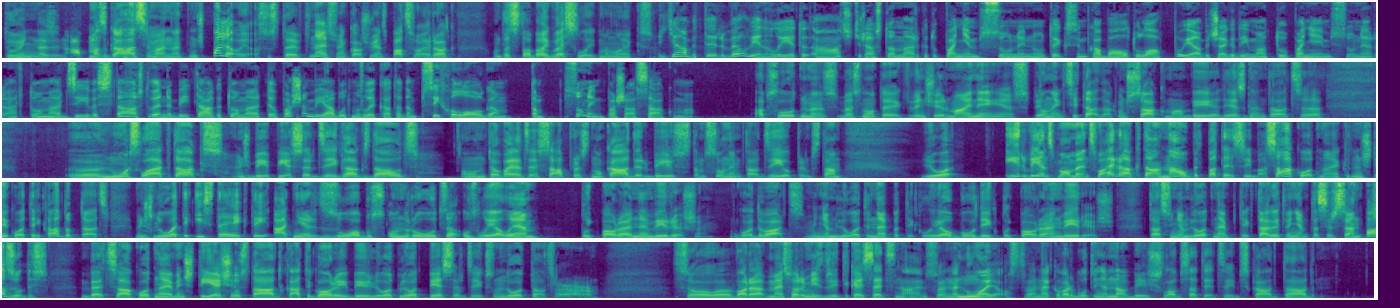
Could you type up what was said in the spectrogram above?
tu viņu nezinu, apmazgāsi, vai ne? Viņš paļaujas uz tevi. Tu neesi vienkārši viens pats vairāk. Un tas tā baigi veselīgi, man liekas. Jā, bet ir vēl viena lieta, atšķirās tomēr, ka tu paņem suni, nu, teiksim, kā baltu lapu, jā, bet šajā gadījumā tu paņēmi suni ar, ar tomēr dzīves stāstu, vai nebija tā, ka tomēr tev pašam bija jābūt mazliet kā tādam psihologam, tam sunim pašā sākumā? Absolūti, mēs, mēs noteikti, viņš ir mainījies pilnīgi citādāk. Viņš sākumā bija diezgan tāds uh, noslēgtāks, viņš bija piesardzīgāks daudz. Un tev vajadzēja saprast, nu, kāda ir bijusi tam sunim tā dzīve pirms tam. Jo ir viens moments, vairāk tā nav, bet patiesībā sākotnēji, kad viņš tikko tika adoptēts, viņš ļoti izteikti atņēra zobus un rūca uz lieliem plikpaurainiem vīriešiem. Goda vārds. Viņam ļoti nepatika liela, būdīga plikpauraina vīrieša. Tas viņam ļoti nepatīk. Tagad viņam tas ir sen pazudis, bet sākotnēji viņš tieši uz tādu kategoriju bija ļoti, ļoti piesardzīgs un ļoti tāds. So, varā, mēs varam izdarīt tikai secinājumus, vai ne nojaust, vai ne, ka varbūt viņam nav bijušas labas attiecības kāda tāda.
